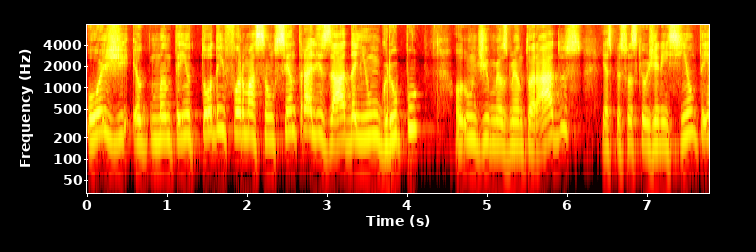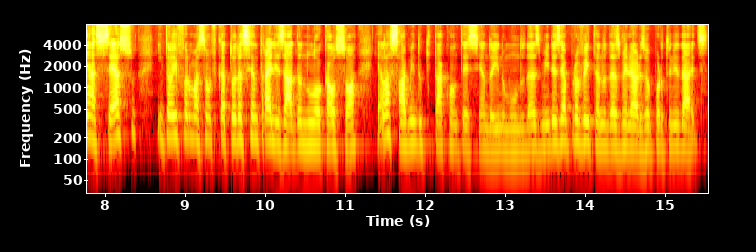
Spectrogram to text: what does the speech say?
hoje eu mantenho toda a informação centralizada em um grupo onde meus mentorados e as pessoas que eu gerenciam têm acesso, então a informação fica toda centralizada no local só e elas sabem do que está acontecendo aí no mundo das mídias e aproveitando das melhores oportunidades.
